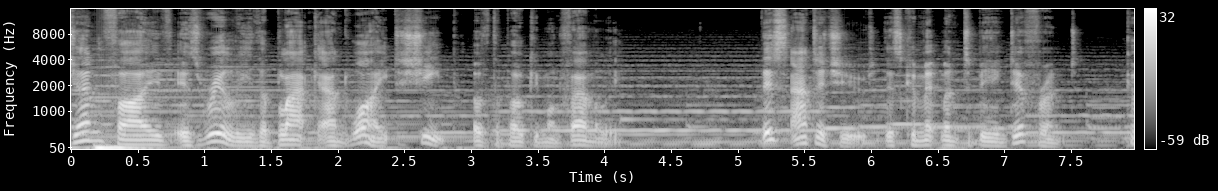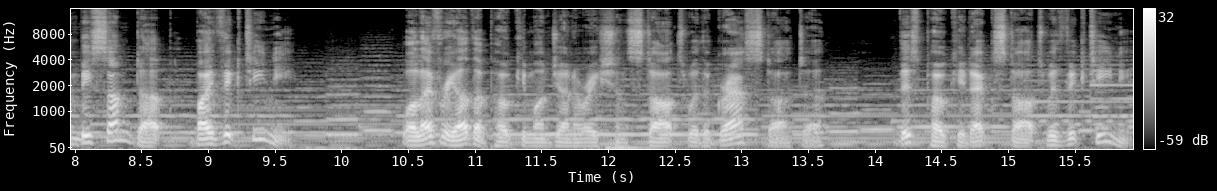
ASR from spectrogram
Gen 5 is really the black and white sheep of the Pokemon family. This attitude, this commitment to being different, can be summed up by Victini. While every other Pokemon generation starts with a grass starter, this Pokédex starts with Victini,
